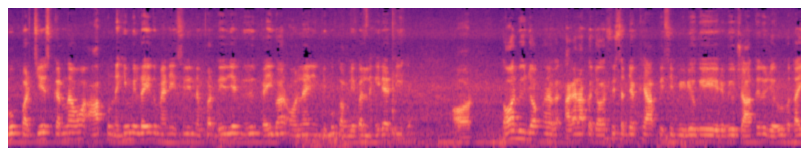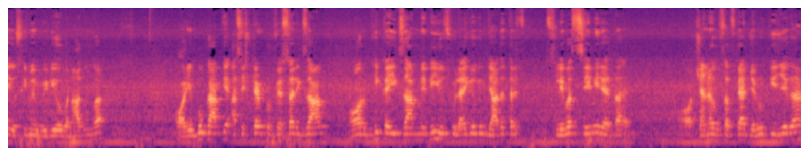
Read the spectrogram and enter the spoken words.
बुक परचेज़ करना हो, आपको नहीं मिल रही तो मैंने इसलिए नंबर दे दिया क्योंकि कई बार ऑनलाइन इनकी बुक अवेलेबल नहीं रहती है। और और भी जो अगर आपका जोग्राफी सब्जेक्ट है, आप किसी वीडियो की रिव्यू चाहते हैं तो ज़रूर बताइए, उसकी मैं वीडियो बना दूँगा। और ये बुक आपके असिस्टेंट प्रोफेसर एग्ज़ाम और भी कई एग्ज़ाम में भी यूज़फुल है, क्योंकि ज़्यादातर सिलेबस सेम ही रहता है। और चैनल को सब्सक्राइब ज़रूर कीजिएगा।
